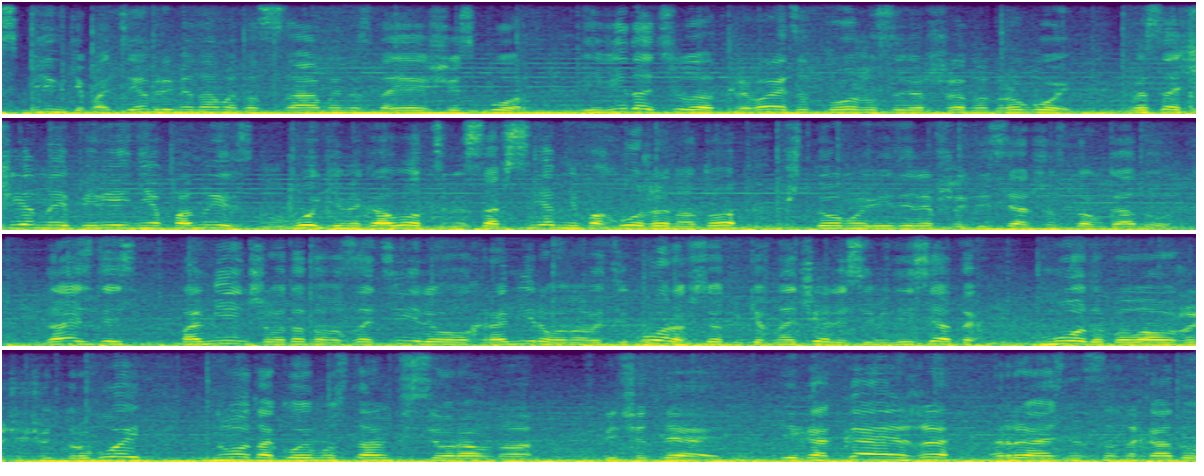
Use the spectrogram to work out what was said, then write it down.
спинки. По тем временам это самый настоящий спорт. И вид отсюда открывается тоже совершенно другой. Высоченная передняя панель с глубокими колодцами, совсем не похожая на то, что мы видели в 66 году. Да, здесь поменьше вот этого затейливого хромированного декора. Все-таки в начале 70-х мода была уже чуть-чуть другой, но такой Мустанг все равно впечатляет. И какая же разница на ходу?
